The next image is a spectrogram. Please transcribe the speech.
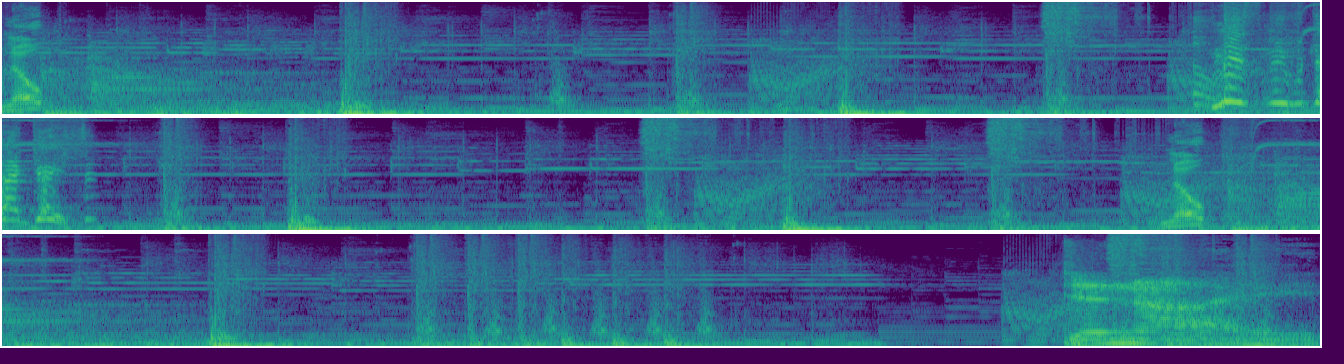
Nope. Miss me with that gay shit. Nope. Denied.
